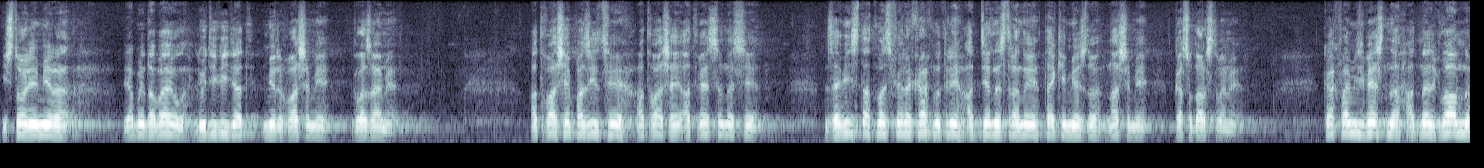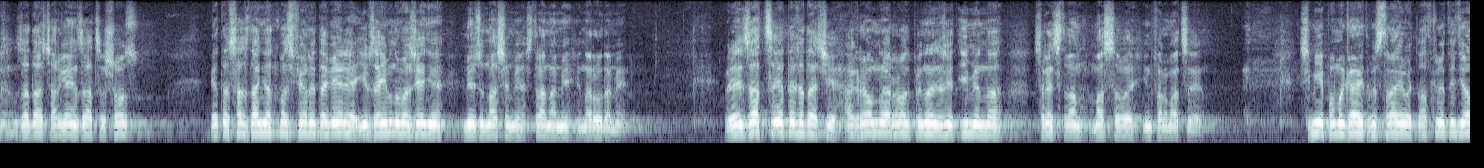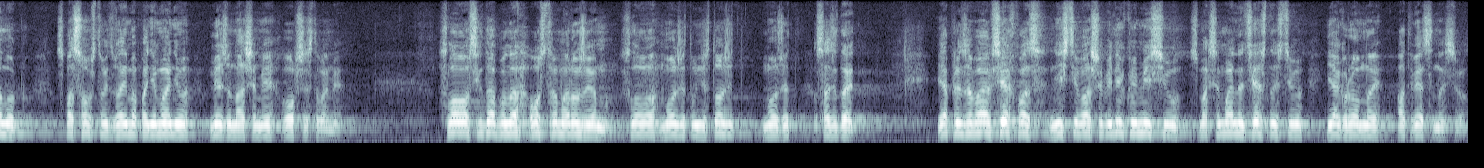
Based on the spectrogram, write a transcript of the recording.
истории мира. Я бы добавил, люди видят мир вашими глазами. От вашей позиции, от вашей ответственности зависит атмосфера как внутри отдельной страны, так и между нашими государствами. Как вам известно, одна из главных задач организации ШОС – это создание атмосферы доверия и взаимного уважения между нашими странами и народами. В реализации этой задачи огромная роль принадлежит именно средствам массовой информации. СМИ помогают выстраивать открытый диалог, способствует взаимопониманию между нашими обществами. Слово всегда было острым оружием. Слово может уничтожить, может созидать. Я призываю всех вас нести вашу великую миссию с максимальной честностью и огромной ответственностью.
